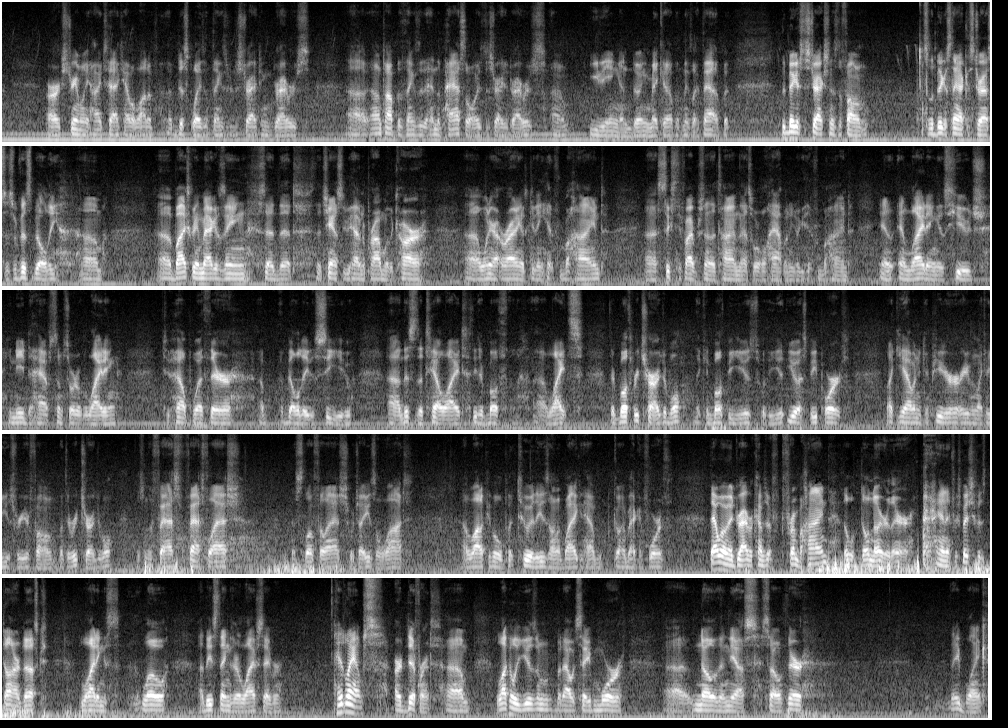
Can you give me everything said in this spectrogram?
are extremely high tech, have a lot of, of displays and things that are distracting drivers. Uh, on top of the things that in the past have always distracted drivers, um, eating and doing makeup and things like that. But the biggest distraction is the phone. So the biggest thing I can stress is visibility. Um, uh, Bicycling Magazine said that the chance of you having a problem with a car uh, when you're out riding is getting hit from behind. 65% uh, of the time that's what will happen, you'll get hit from behind. And, and lighting is huge. You need to have some sort of lighting to help with their ability to see you. Uh, this is a tail light. These are both uh, lights. They're both rechargeable. They can both be used with a USB port like you have on your computer or even like you use for your phone, but they're rechargeable. This is a fast, fast flash, a slow flash, which I use a lot. A lot of people will put two of these on a bike and have them going back and forth. That way when a driver comes up from behind, they'll, they'll know you're there. and if, especially if it's dawn or dusk, lighting's low, uh, these things are a lifesaver. Headlamps are different. Um, a lot of people use them, but I would say more uh, no than yes. So they're they blink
